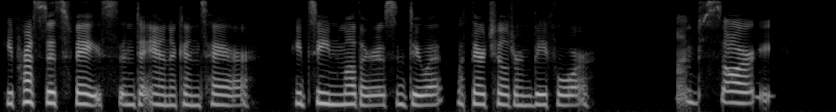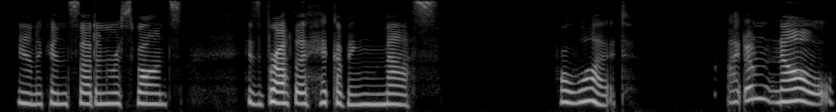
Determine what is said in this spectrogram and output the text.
he pressed his face into Anakin's hair. He'd seen mothers do it with their children before. I'm sorry, Anakin said in response, his breath a hiccuping mess. For what? I don't know.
